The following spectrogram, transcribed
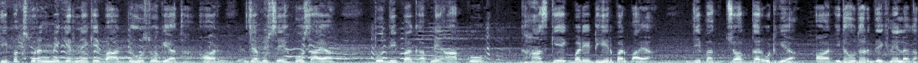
दीपक सुरंग में गिरने के बाद बेहोश हो गया था और जब उसे होश आया तो दीपक अपने आप को घास के एक बड़े ढेर पर पाया। दीपक चौक कर उठ गया और इधर उधर देखने लगा।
